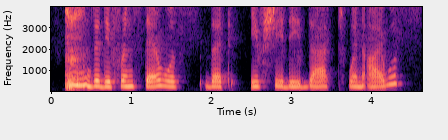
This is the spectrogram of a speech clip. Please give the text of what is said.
the difference there was that if she did that when I was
